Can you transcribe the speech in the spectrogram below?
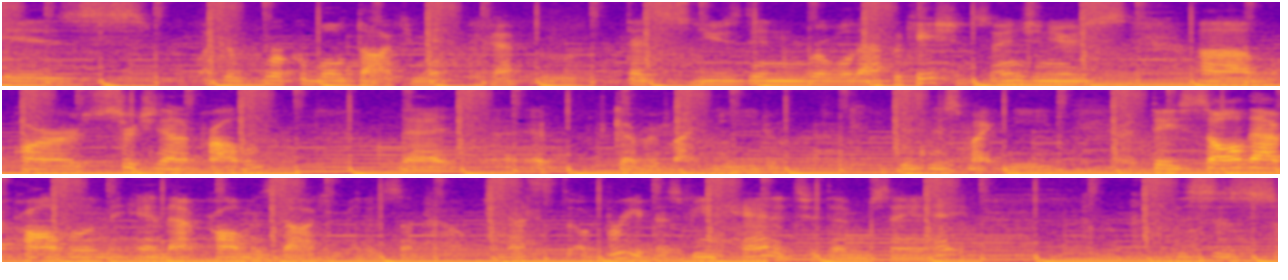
is like a workable document Okay. that's used in real world applications. So engineers um, are searching out a problem that a government might need or a business might need. Right. They solve that problem, and that problem is documented somehow. And that's a brief that's being handed to them saying, hey, this is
